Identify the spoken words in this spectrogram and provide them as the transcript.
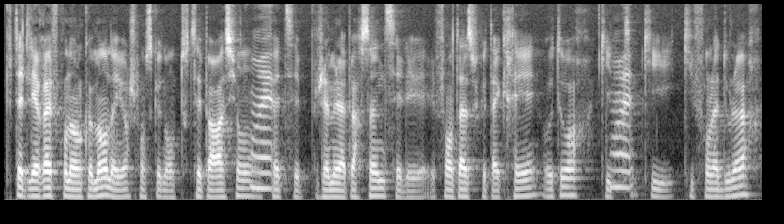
peut-être les rêves qu'on a en commun. D'ailleurs, je pense que dans toute séparation, en fait, c'est jamais la personne, c'est les, les fantasmes que tu as créés autour qui, Ouais. qui, qui font la douleur.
